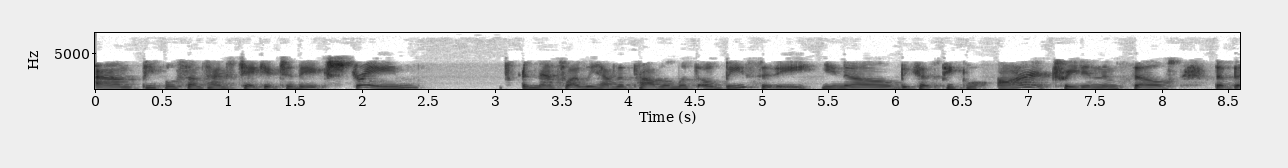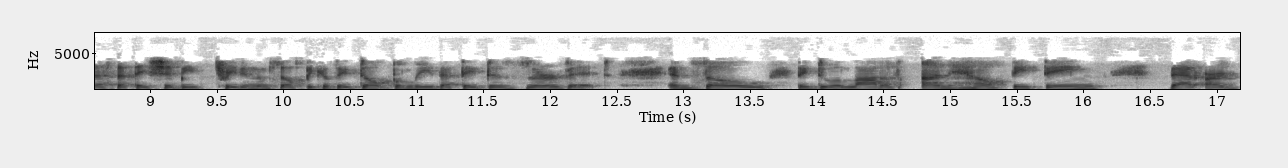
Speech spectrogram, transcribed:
um, people sometimes take it to the extreme and that's why we have the problem with obesity, you know, because people aren't treating themselves the best that they should be treating themselves because they don't believe that they deserve it. And so they do a lot of unhealthy things that are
